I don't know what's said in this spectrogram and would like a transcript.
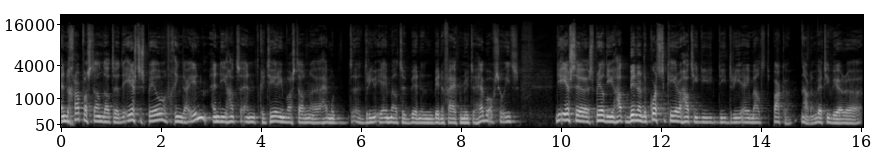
En de grap was dan dat eh, de eerste spreeuw ging daarin en die had en het criterium was dan eh, hij moet eh, drie e-mailten binnen, binnen vijf minuten hebben of zoiets. Die eerste spreeuw die had binnen de kortste keren had hij die, die drie e-mailten te pakken. Nou, dan werd hij weer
